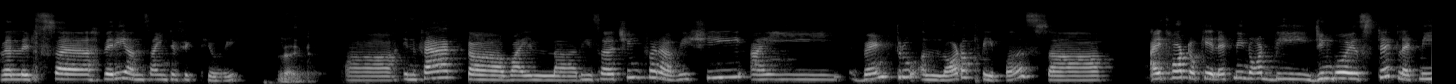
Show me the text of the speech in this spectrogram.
Well, it's a very unscientific theory. Right. Uh, in fact, uh, while uh, researching for Avishi, I went through a lot of papers. I thought, okay, let me not be jingoistic. Let me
